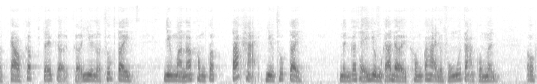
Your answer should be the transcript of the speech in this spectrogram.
uh, cao cấp tới cỡ cỡ như là thuốc tây. Nhưng mà nó không có tác hại như thuốc tây. Mình có thể dùng cả đời không có hại được phủ ngũ tạng của mình. Ok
